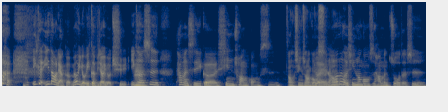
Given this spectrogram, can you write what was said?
一个一到两个，没有有一个比较有趣，一个嗯是、他们是一个新创公司，哦，新创公司，对，然后那哦个新创公司他们做的是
